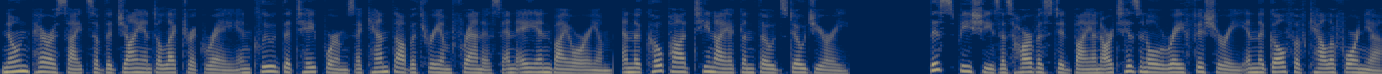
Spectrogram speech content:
Known parasites of the giant electric ray include the tapeworms Acanthobothrium franis and A. inbiorium, and the copepod Taeniacanthodes dojirii. This species is harvested by an artisanal ray fishery in the Gulf of California.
